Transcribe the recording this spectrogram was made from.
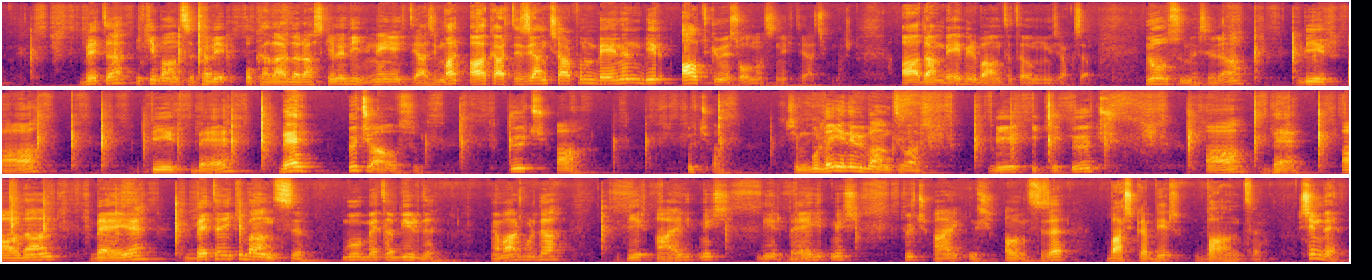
Beta 2 bağıntısı. Tabi o kadar da rastgele değil. Neye ihtiyacım var? A kartezyen çarpım B'nin bir alt kümesi olmasına ihtiyacım var. A'dan B'ye bir bağıntı tanımlayacaksam. Ne olsun mesela? 1A, 1B ve 3A olsun. 3A. 3A. Şimdi burada yeni bir bağıntı var. 1, 2, 3, A, B. A'dan B'ye beta 2 bağıntısı. Bu beta 1'di. Ne var burada? 1 A'ya gitmiş, 1 B'ye gitmiş, 3 A'ya gitmiş. Alın size başka bir bağıntı. Şimdi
